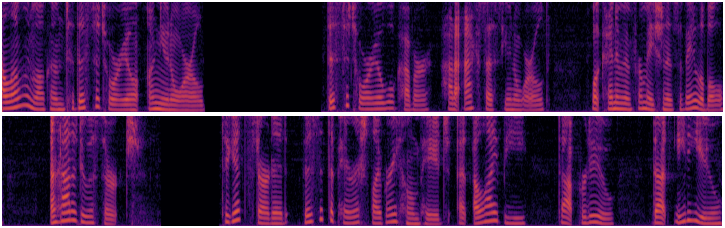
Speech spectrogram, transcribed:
Hello and welcome to this tutorial on UniWorld. This tutorial will cover how to access UniWorld, what kind of information is available, and how to do a search. To get started, visit the Parrish Library homepage at lib.purdue.edu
